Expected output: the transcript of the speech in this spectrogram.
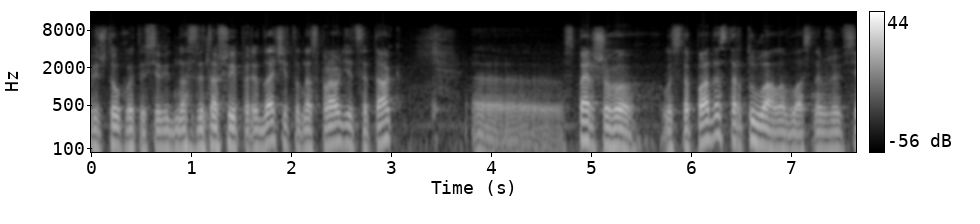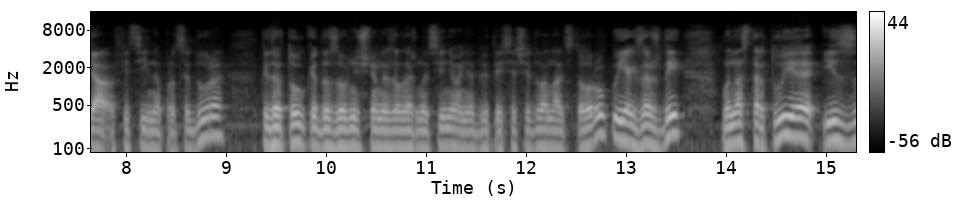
відштовхуватися від назви нашої передачі, то насправді це так. Е, З 1 листопада стартувала власне вже вся офіційна процедура підготовки до зовнішнього незалежного оцінювання 2012 року. І, Як завжди, вона стартує із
